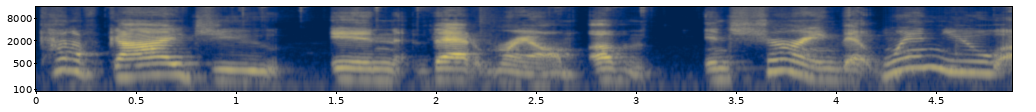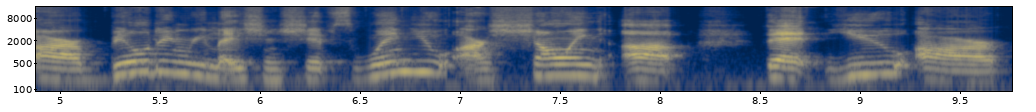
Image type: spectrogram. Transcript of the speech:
kind of guide you in that realm of ensuring that when you are building relationships, when you are showing up, that you are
